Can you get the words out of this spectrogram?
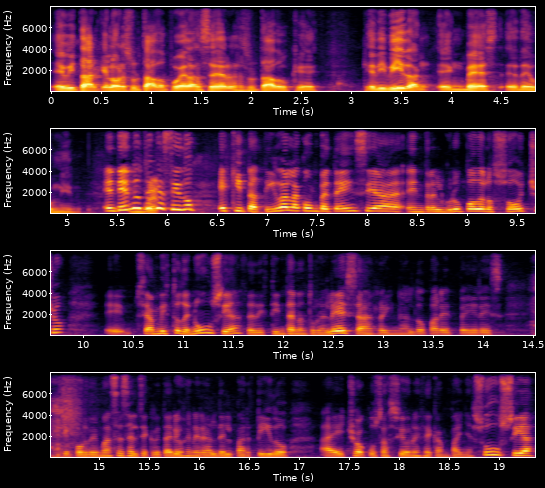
evitar que los resultados puedan ser resultados que, que dividan en vez de unir. ¿Entiende usted Bueno. que ha sido equitativa la competencia entre el grupo de los ocho? Eh, se han visto denuncias de distinta naturaleza. Reinaldo Pared Pérez, que por demás es el secretario general del partido, ha hecho acusaciones de campaña sucia.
